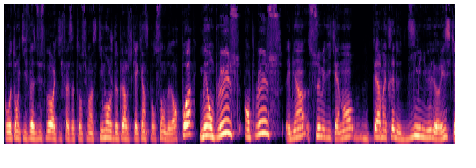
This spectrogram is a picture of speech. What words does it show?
pour autant qu'ils fassent du sport et qu'ils fassent attention à ce qu'ils mangent, de perdre jusqu'à 15% de leur poids. Mais en plus, en plus, eh bien, ce médicament permettrait de diminuer le risque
